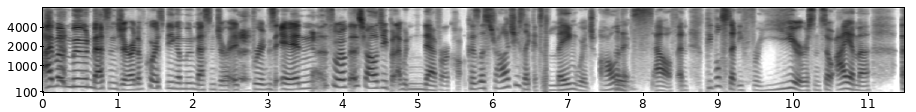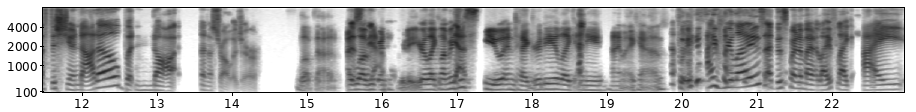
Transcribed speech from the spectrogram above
I'm a moon messenger. And of course, being a moon messenger, it brings in yeah. some of the astrology, but I would never call because astrology is like it's a language all in itself. And people study for years. And so I am a aficionado, but not an astrologer. Love that. Just, I love yeah. your integrity. You're like, let me yes. just spew integrity like anytime I can, please. I realize at this point in my life, like I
